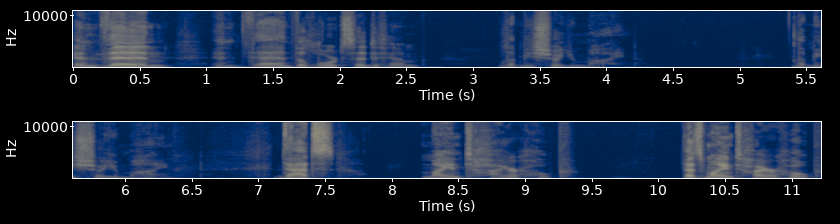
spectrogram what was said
And then, and then the Lord said to him, Let me show you mine. Let me show you mine. That's my entire hope. That's my entire hope.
